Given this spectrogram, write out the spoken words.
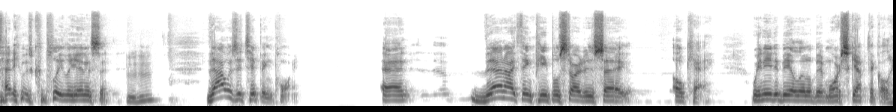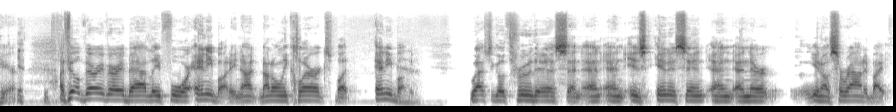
that he was completely innocent. Mm-hmm. That was a tipping point. And then I think people started to say, okay, we need to be a little bit more skeptical here. Yeah. I feel very, very badly for anybody, not, not only clerics, but anybody yeah. who has to go through this and, and, and is innocent and, and they're, you know, surrounded by it.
